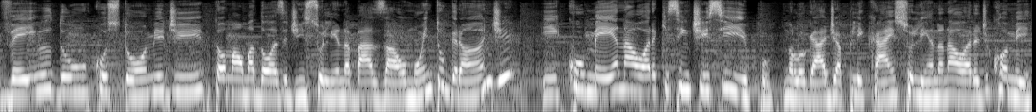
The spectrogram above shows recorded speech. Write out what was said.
veio de um costume de tomar uma dose de insulina basal muito grande e comer na hora que sentisse hipo, no lugar de aplicar a insulina na hora de comer,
